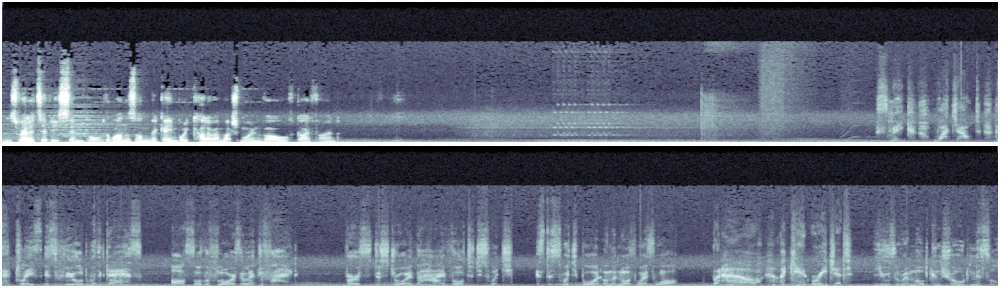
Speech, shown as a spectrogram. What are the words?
And it's relatively simple. The ones on the Game Boy Color are much more involved, I find. Snake, watch out. That place is filled with gas. Also, the floor is electrified. First, destroy the high voltage switch. It's the switchboard on the northwest wall. But how? I can't reach it. Use a remote-controlled missile.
